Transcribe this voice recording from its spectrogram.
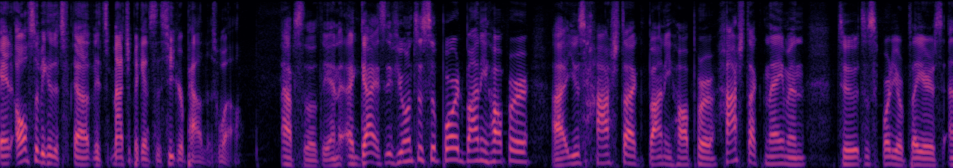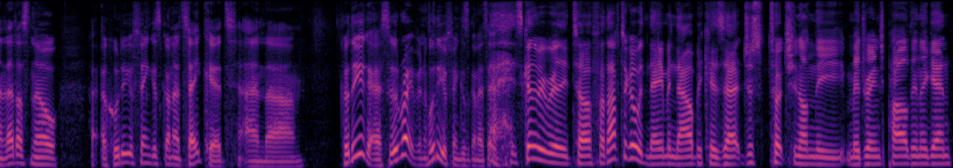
and also because it's uh, its matchup against the secret paladin as well. Absolutely. And uh, guys, if you want to support Bunny Hopper, uh, use hashtag Bunny Hopper, hashtag Naiman to, to support your players and let us know uh, who do you think is going to take it. And um, who do you guys, who Raven, who do you think is going to take it? It's going to be really tough. I'd have to go with Naiman now because uh, just touching on the mid-range Paladin again,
